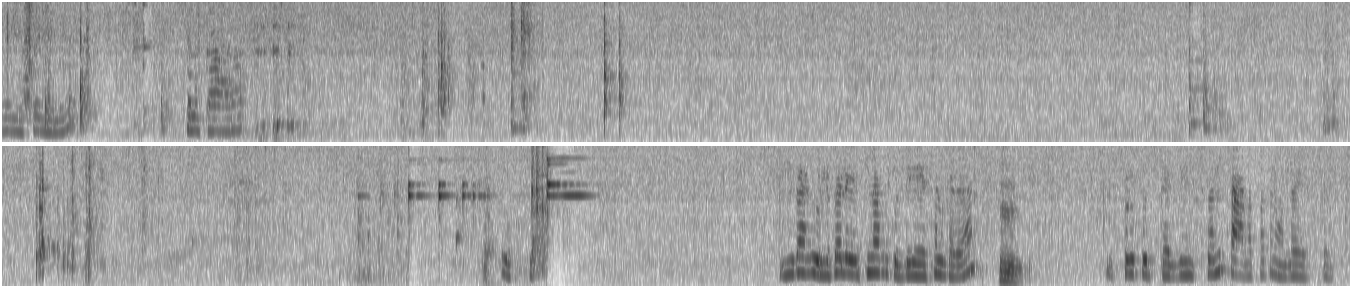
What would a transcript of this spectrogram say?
మళ్ళీ వేసేయండి చిన్న కారం ఉప్పు ఇందాక ఉల్లిపాయలు వేసినప్పుడు కొద్దిగా వేసాను కదా. ఇప్పుడు కొద్ది తగ్గించుకొని కాలపాత మళ్ళీ వేసుకోవచ్చు.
